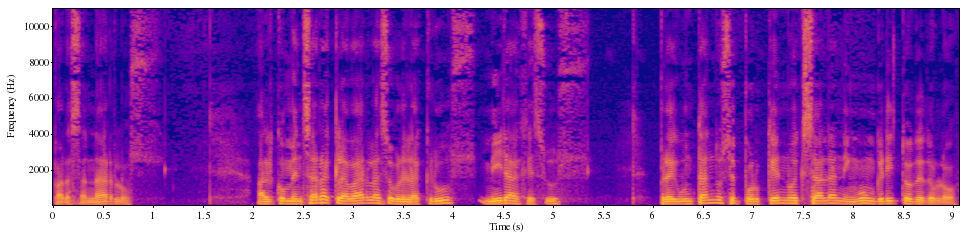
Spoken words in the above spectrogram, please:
para sanarlos. Al comenzar a clavarla sobre la cruz, mira a Jesús, preguntándose por qué no exhala ningún grito de dolor.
